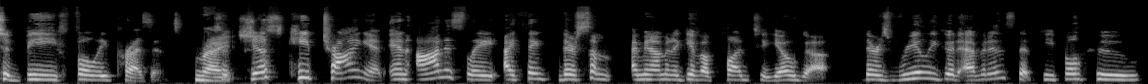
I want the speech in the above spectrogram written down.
to be fully present. Right. So just keep trying it. And honestly, I think there's some, I mean, I'm going to give a plug to yoga. There's really good evidence that people who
